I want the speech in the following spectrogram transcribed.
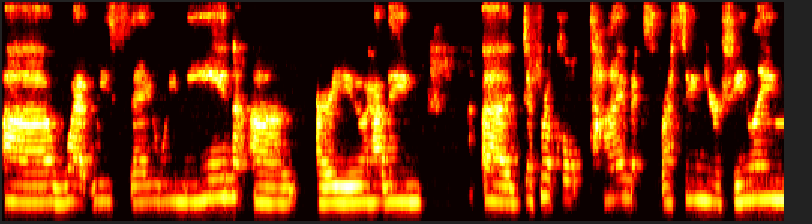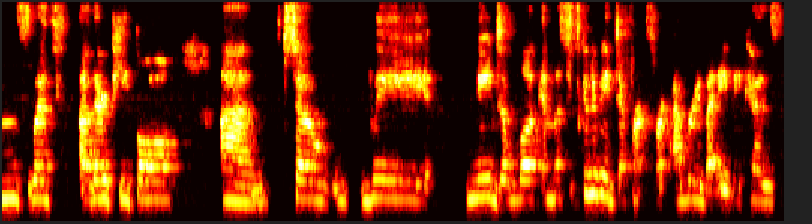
Uh, what we say we mean. Um, are you having a difficult time expressing your feelings with other people? Um, so we need to look, and this is going to be different for everybody because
